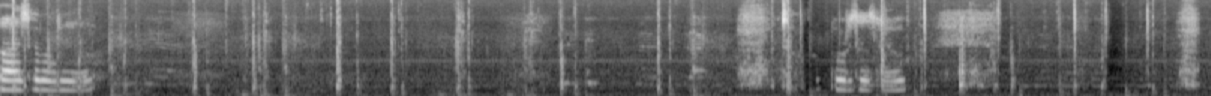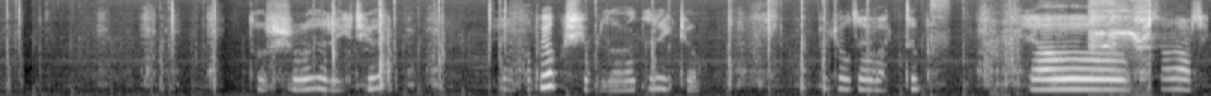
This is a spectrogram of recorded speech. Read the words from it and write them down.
Bazen oluyor. Burada da yok. Dur şuraya nereye gidiyor? Ya, kapı yokmuş ki burada. Ben nereye gidiyorum? Üç odaya baktım. Ya sana artık.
